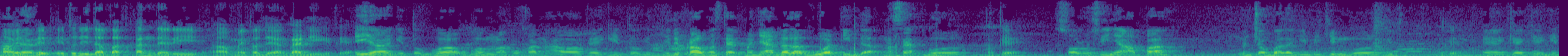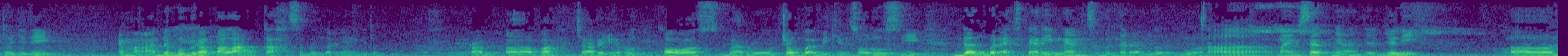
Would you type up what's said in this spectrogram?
Oh, Nah dari itu, itu didapatkan dari uh, metode yang tadi gitu ya iya gitu, gue gua melakukan hal-hal kayak gitu gitu. Jadi problem statement-nya adalah gue tidak ngeset goal. oke Solusinya apa? Mencoba lagi bikin goal gitu. oke Yang kayak kayak gitu. Jadi emang ada beberapa langkah sebenarnya gitu. Eh, apa cari root cause baru coba bikin solusi dan bereksperimen sebenarnya menurut gue ah mindsetnya Ja- jadi em,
